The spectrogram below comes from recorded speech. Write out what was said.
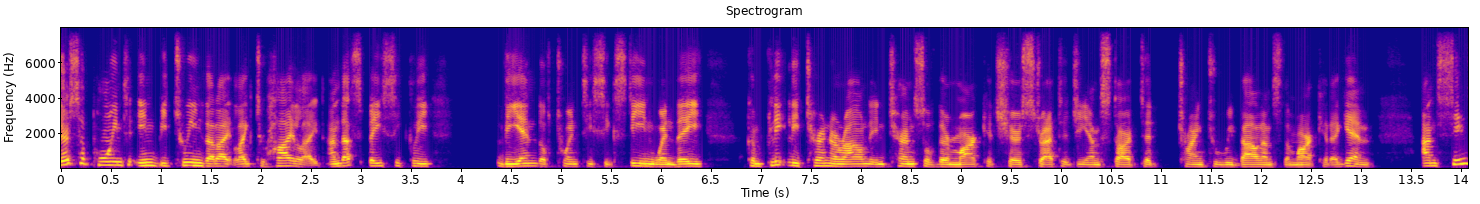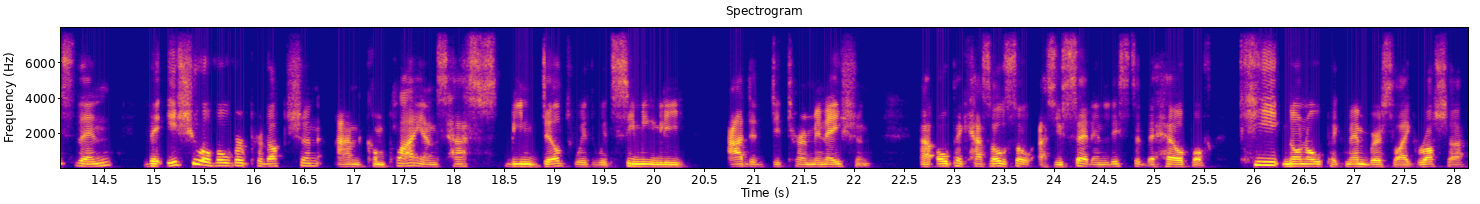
there's a point in between that I'd like to highlight, and that's basically the end of 2016 when they completely turn around in terms of their market share strategy and started trying to rebalance the market again. And since then, the issue of overproduction and compliance has been dealt with with seemingly added determination. Uh, OPEC has also, as you said, enlisted the help of key non OPEC members like Russia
